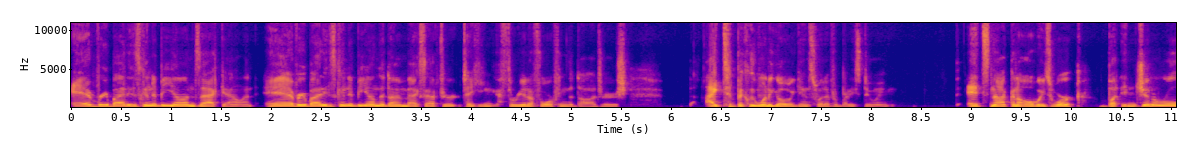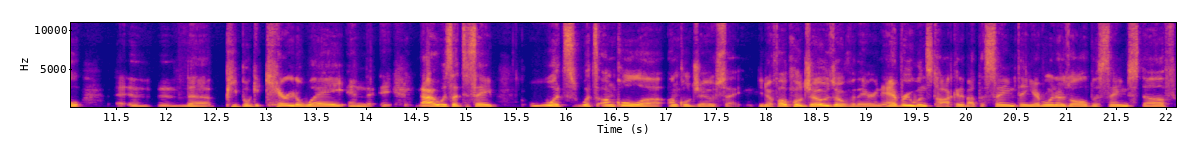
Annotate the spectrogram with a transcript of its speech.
everybody's going to be on Zach Gallen. Everybody's going to be on the Diamondbacks after taking three out of four from the Dodgers. I typically want to go against what everybody's doing. It's not going to always work, but in general, the people get carried away. And the, I always like to say, what's what's Uncle uh, Uncle Joe saying? You know, if Uncle Joe's over there and everyone's talking about the same thing, everyone knows all the same stuff.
